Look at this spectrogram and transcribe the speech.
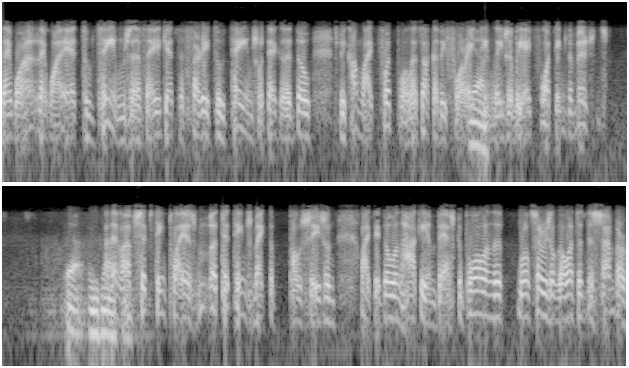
they want they want to add two teams, and if they get to 32 teams, what they're going to do is become like football. It's not going to be four Yeah. leagues; it'll be eight 14 divisions. Yeah, exactly. And then have 16 players, uh, teams make the postseason like they do in hockey and basketball, and the World Series will go into December,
